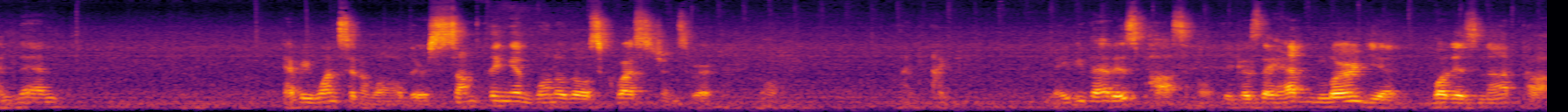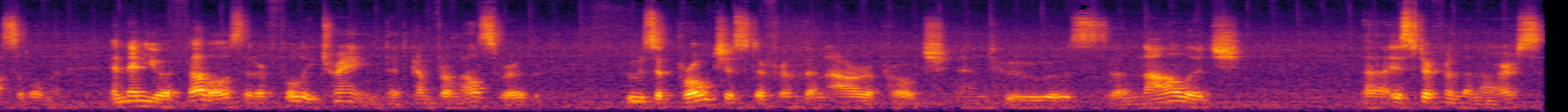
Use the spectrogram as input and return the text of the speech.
And then every once in a while, there's something in one of those questions where, well, maybe that is possible because they haven't learned yet what is not possible. And then you have fellows that are fully trained that come from elsewhere whose approach is different than our approach and whose uh, knowledge uh, is different than ours,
